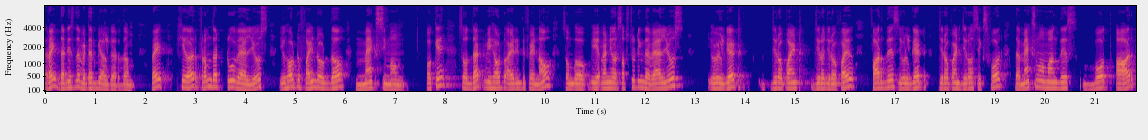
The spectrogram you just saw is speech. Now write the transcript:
right? That is the Viterbi algorithm right? Here from the two values you have to find out the maximum okay? So that we have to identify now. So uh, when you are substituting the values you will get 0.005 for this you will get 0.064 the maximum among this both are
